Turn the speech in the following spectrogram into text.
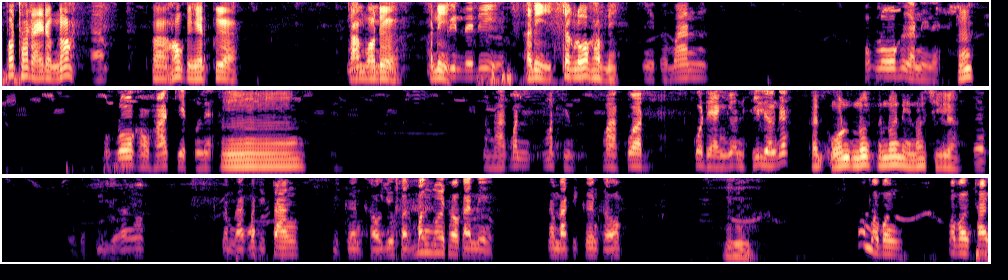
เพราะเท่าไหร่ดอกเนาะครับ ว่าเขาก็เฮ็ดเพื่อ ตามออเดอร์ อันนี้ฟินเลดี้อันนี้จักโลครับนี่ นี่ประมาณหกโลเฮือนนี่แหละฮะหก โลเขาหาเก็ดนั่นแหละอืมน้ำหนักมันมันสิมากกว่ากว่าแดงอยู่อันนี้สีเหลืองเด้อันโอ้น้อยน้อยนี่น้อยสีเหลืองสีเหลืองน้ำหนักมันสิตั้งสิเกินเขาอยู่กันเบิ้งด้วยเท่ากันนี่น้ำหนักสิเกินเขา อืมเอามาเบิ้งมาเบิ้งทาง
